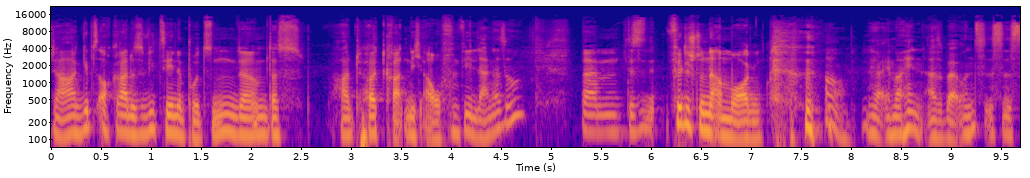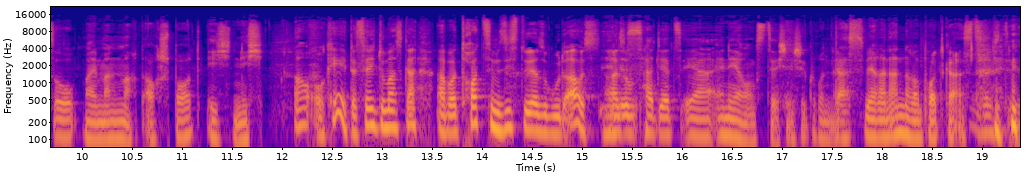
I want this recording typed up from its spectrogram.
da gibt es auch gerade so wie Zähneputzen. Das hat, hört gerade nicht auf. Und wie lange so? Ähm, das ist eine Viertelstunde am Morgen. Oh, ja, immerhin. Also bei uns ist es so, mein Mann macht auch Sport, ich nicht. Oh, okay. Tatsächlich, du machst gar Aber trotzdem siehst du ja so gut aus. Ja, also, das hat jetzt eher ernährungstechnische Gründe. Das wäre ein anderer Podcast. Richtig.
